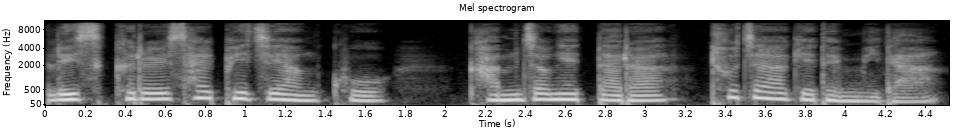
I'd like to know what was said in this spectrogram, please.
리스크를 살피지 않고 감정에 따라 투자하게 됩니다.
